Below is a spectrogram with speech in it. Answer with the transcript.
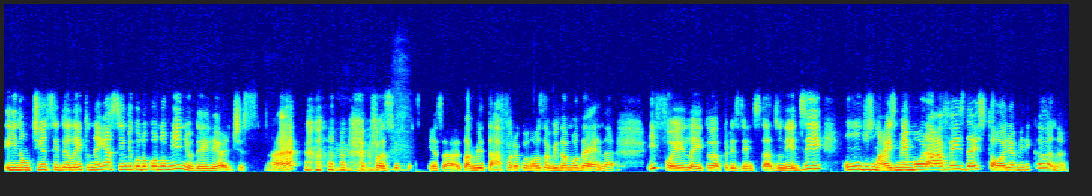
E não tinha sido eleito nem a síndico do condomínio dele antes, né? Uhum. Fazendo assim, essa, essa metáfora com a nossa vida moderna. E foi eleito a presidente dos Estados Unidos e um dos mais memoráveis da história americana.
